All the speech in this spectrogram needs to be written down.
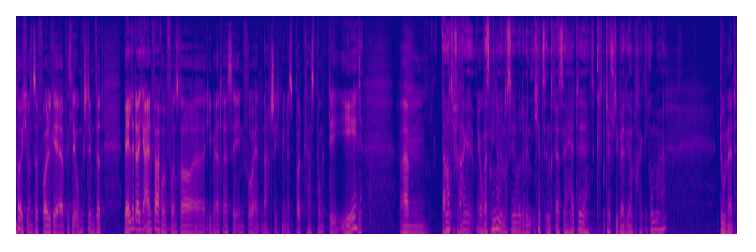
durch unsere Folge ein bisschen umgestimmt wird, meldet euch einfach auf unserer äh, E-Mail-Adresse info at nachtschicht-podcast.de. Ja. Ähm, Dann noch die Frage, jo. was mich noch interessieren würde, wenn ich jetzt Interesse hätte, dürfte ich bei dir ein Praktikum machen? Du nicht.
